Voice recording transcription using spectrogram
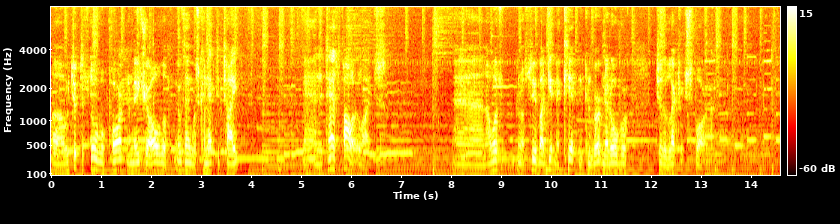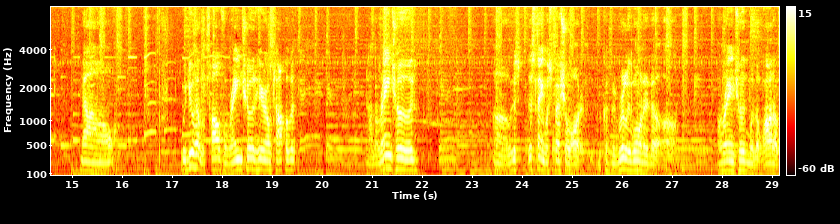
Uh, we took the stove apart and made sure all the everything was connected tight. And it has pilot lights. And I wasn't going to see about getting a kit and converting it over to the electric spark. Now, we do have a powerful range hood here on top of it. Now the range hood, uh, this, this thing was special ordered because we really wanted a, a, a range hood with a lot of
